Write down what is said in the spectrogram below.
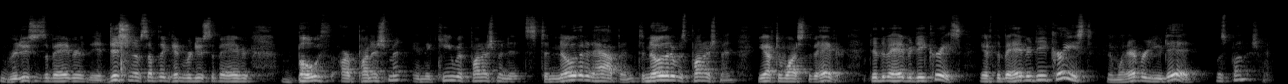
reduces a behavior. The addition of something can reduce a behavior. Both are punishment. And the key with punishment is to know that it happened, to know that it was punishment, you have to watch the behavior. Did the behavior decrease? If the behavior decreased, then whatever you did was punishment.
